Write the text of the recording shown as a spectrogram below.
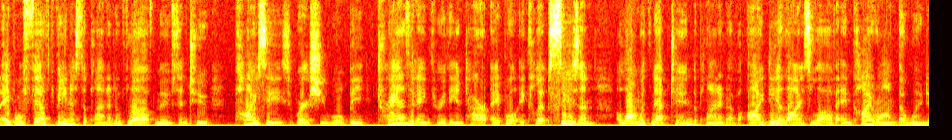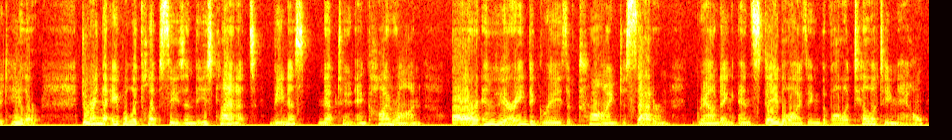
April 5th, Venus, the planet of love, moves into Pisces, where she will be transiting through the entire April eclipse season, along with Neptune, the planet of idealized love, and Chiron, the wounded healer. During the April eclipse season, these planets, Venus, Neptune, and Chiron, are in varying degrees of trine to Saturn, grounding and stabilizing the volatility now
